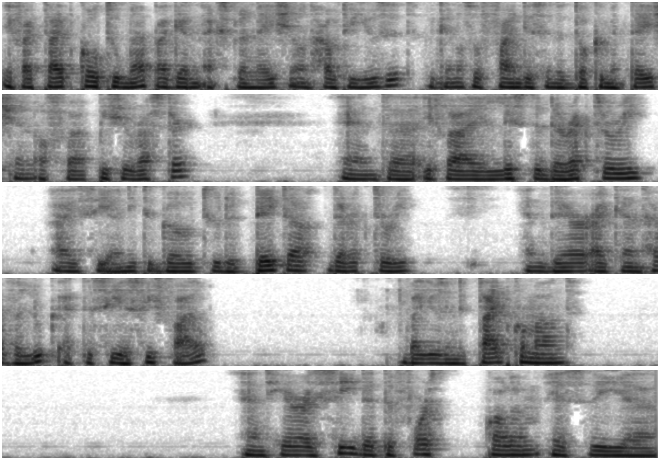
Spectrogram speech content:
if I type col2map, I get an explanation on how to use it. We can also find this in the documentation of uh, PC Raster. And uh, if I list the directory, I see I need to go to the data directory. And there I can have a look at the CSV file by using the type command. And here I see that the first column is the uh,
